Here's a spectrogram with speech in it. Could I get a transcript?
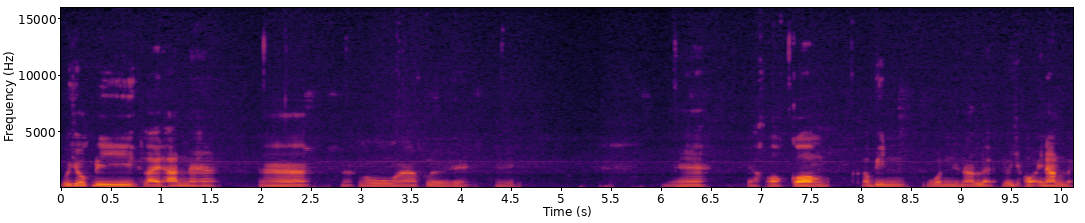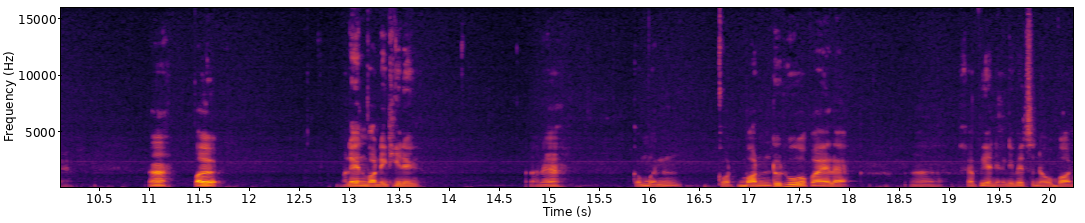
ผู้โชคดีหลายท่านนะฮะอ่าโง่มากเลยนี่อยากออกกล้องก็บินวนอยู่นั่นแหละ โดยเฉพาะไอ้นั่นแหละอะเปิดมาเล่นบอลอีกทีหนึ่งอ่านะ ก็เหมือนกดบอลทั่วๆไปแหละอ่าแค่เปลี่ยนอย่างนี้เป็นสโนว์บอล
